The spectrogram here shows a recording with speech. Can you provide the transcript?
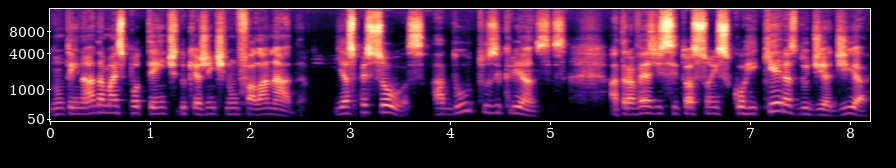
não tem nada mais potente do que a gente não falar nada. E as pessoas, adultos e crianças, através de situações corriqueiras do dia a dia,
